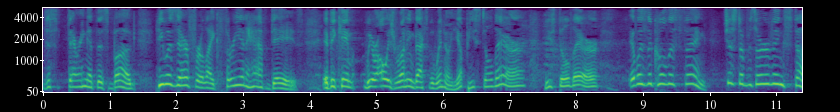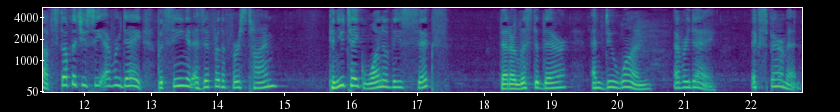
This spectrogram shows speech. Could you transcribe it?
just staring at this bug. He was there for like three and a half days. It became we were always running back to the window. Yep he's still there. He's still there. It was the coolest thing. Just observing stuff, stuff that you see every day, but seeing it as if for the first time. Can you take one of these six that are listed there and do one every day? Experiment.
